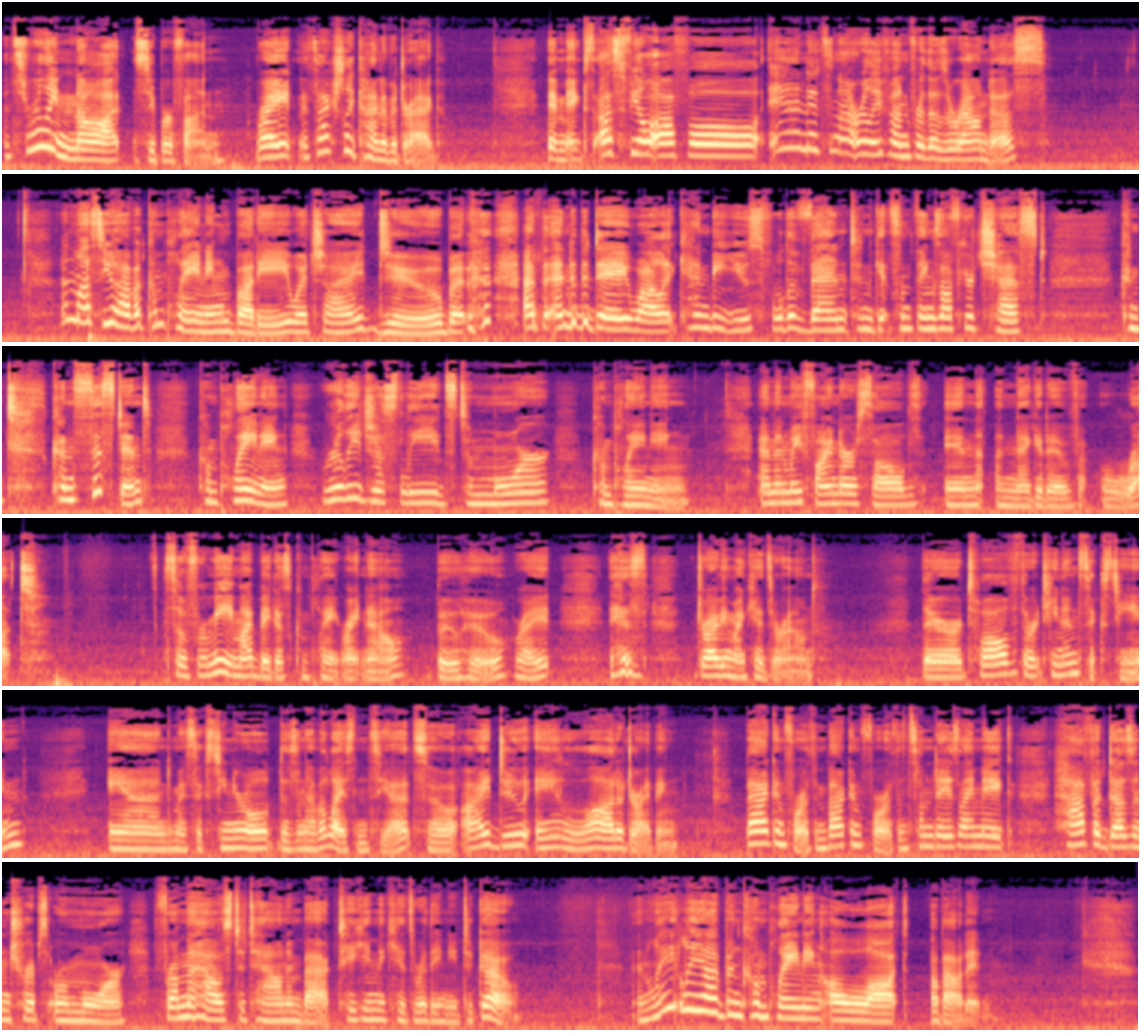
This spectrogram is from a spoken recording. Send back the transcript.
it's really not super fun, right? It's actually kind of a drag. It makes us feel awful, and it's not really fun for those around us. Unless you have a complaining buddy, which I do, but at the end of the day, while it can be useful to vent and get some things off your chest, con- consistent complaining really just leads to more complaining. And then we find ourselves in a negative rut. So for me, my biggest complaint right now, boo hoo, right, is driving my kids around. They're 12, 13, and 16 and my 16 year old doesn't have a license yet, so I do a lot of driving. Back and forth and back and forth, and some days I make half a dozen trips or more from the house to town and back, taking the kids where they need to go. And lately I've been complaining a lot about it.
